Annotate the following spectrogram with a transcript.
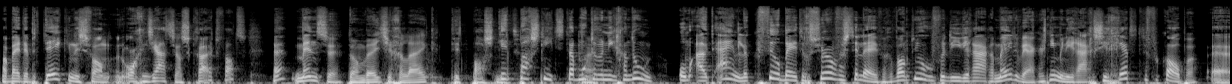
Maar bij de betekenis van een organisatie als kruidvat. Hè? Mensen. Dan weet je gelijk, dit past niet. Dit past niet. Dat moeten nee. we niet gaan doen om uiteindelijk veel betere service te leveren. Want nu hoeven die rare medewerkers niet meer die rare sigaretten te verkopen. Uh,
